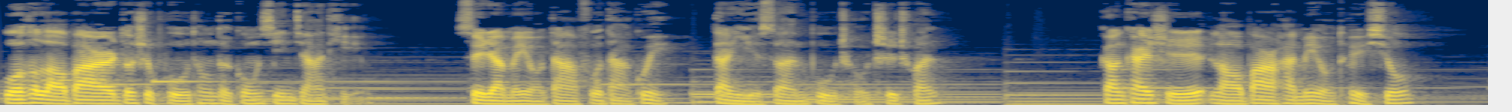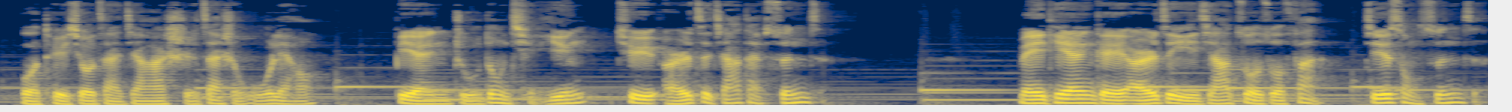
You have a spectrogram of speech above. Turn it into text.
我和老伴儿都是普通的工薪家庭。虽然没有大富大贵，但也算不愁吃穿。刚开始，老伴儿还没有退休，我退休在家实在是无聊，便主动请缨去儿子家带孙子。每天给儿子一家做做饭，接送孙子，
